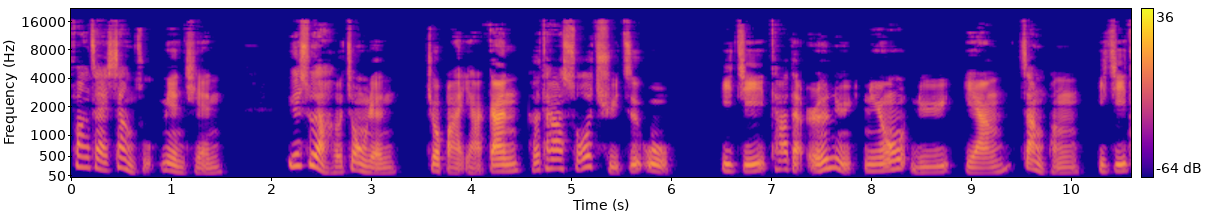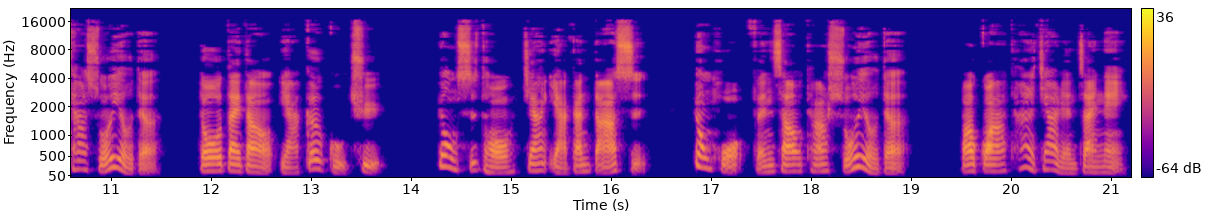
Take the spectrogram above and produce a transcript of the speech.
放在上主面前。约书亚和众人就把亚干和他所取之物，以及他的儿女、牛、驴、羊、帐篷，以及他所有的。都带到雅各谷去，用石头将雅干打死，用火焚烧他所有的，包括他的家人在内。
